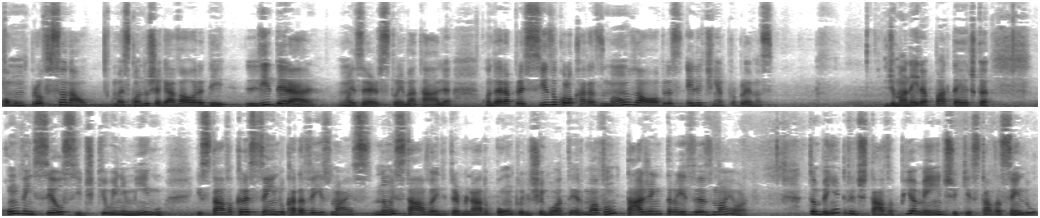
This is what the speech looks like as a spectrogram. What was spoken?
como um profissional, mas quando chegava a hora de liderar um exército em batalha, quando era preciso colocar as mãos a obras, ele tinha problemas de maneira patética, convenceu-se de que o inimigo estava crescendo cada vez mais. Não estava, em determinado ponto, ele chegou a ter uma vantagem três vezes maior. Também acreditava piamente que estava sendo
